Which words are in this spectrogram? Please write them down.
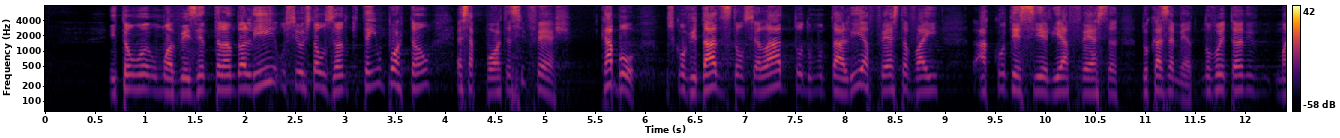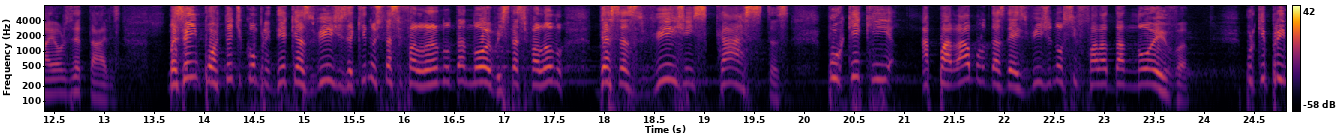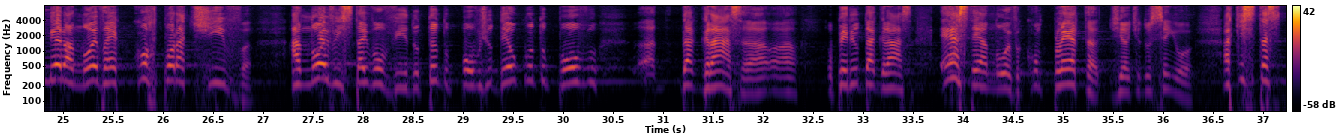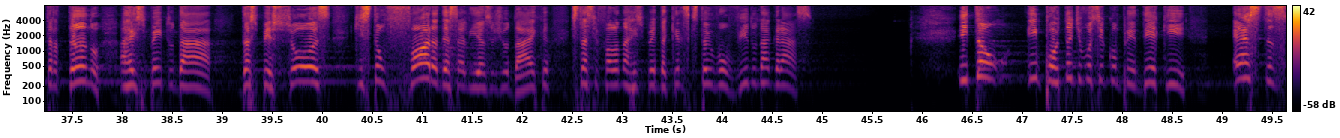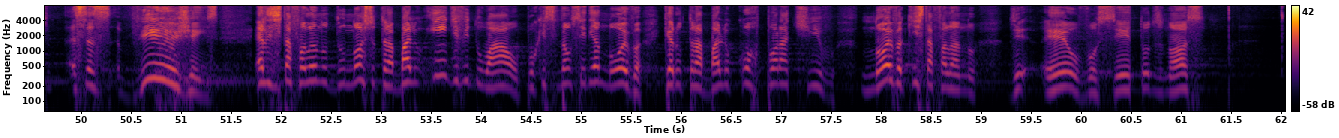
Então, uma vez entrando ali, o Senhor está usando que tem um portão, essa porta se fecha. Acabou. Os convidados estão selados, todo mundo está ali, a festa vai acontecer ali a festa do casamento. Não vou entrar em maiores detalhes. Mas é importante compreender que as virgens aqui não está se falando da noiva, está se falando dessas virgens castas. Por que, que a parábola das dez virgens não se fala da noiva? Porque primeiro a noiva é corporativa. A noiva está envolvido tanto o povo judeu quanto o povo ah, da graça, a, a, o período da graça. Esta é a noiva completa diante do Senhor. Aqui se está se tratando a respeito da das pessoas que estão fora dessa aliança judaica, está se falando a respeito daqueles que estão envolvidos na graça. Então, é importante você compreender que estas essas virgens, ela está falando do nosso trabalho individual, porque senão seria noiva, que era o trabalho corporativo. Noiva aqui está falando de eu, você, todos nós.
